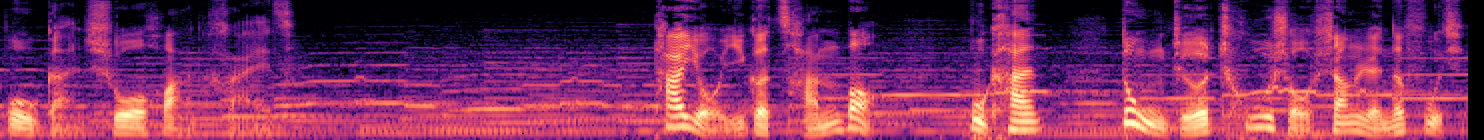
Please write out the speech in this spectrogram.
不敢说话的孩子。他有一个残暴不堪、动辄出手伤人的父亲，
